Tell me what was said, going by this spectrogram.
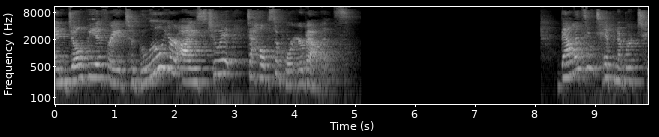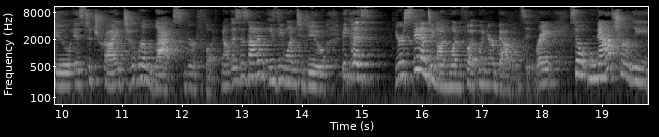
and don't be afraid to glue your eyes to it to help support your balance. Balancing tip number two is to try to relax your foot. Now this is not an easy one to do because you're standing on one foot when you're balancing, right? So naturally,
